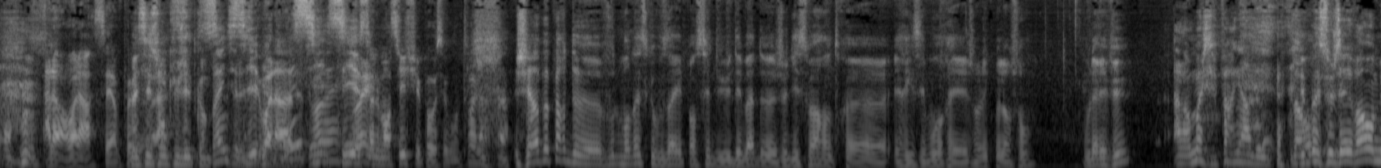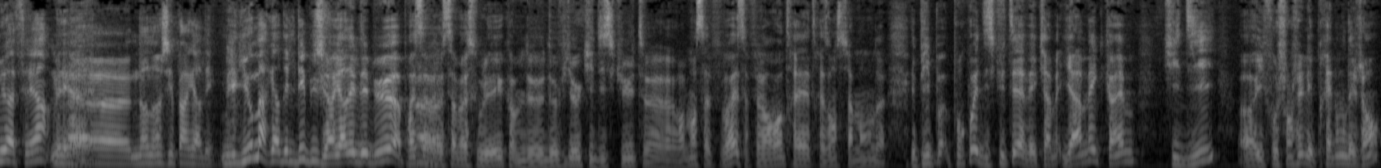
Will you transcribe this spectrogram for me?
Alors voilà, c'est un peu. Mais c'est son. QG de campagne, c'est Si, voilà, si, Ouais. si et Ouais. seulement si, je suis pas au second tour. J'ai un peu peur de vous demander ce que vous avez pensé du débat de jeudi soir entre euh, Éric Zemmour et Jean-Luc Mélenchon. Vous l'avez vu? Alors moi, j'ai pas regardé. Non. Parce que j'avais vraiment mieux à faire, mais euh, non, non, j'ai pas regardé. Mais Guillaume a regardé le début. J'ai regardé le début, après ça Ah ouais. ça m'a saoulé, comme deux de vieux qui discutent. euh, vraiment, ça fait, ouais, ça fait vraiment très, très ancien monde. Et puis, pourquoi discuter avec un mec Il y a un mec quand même qui dit euh, il faut changer les prénoms des gens.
